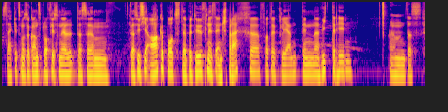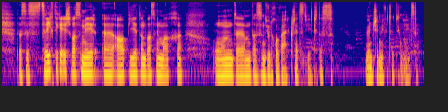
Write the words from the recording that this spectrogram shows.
sage jetzt mal so ganz professionell, dass, ähm, dass unsere Angebote den Bedürfnissen entsprechen von den Klientinnen weiterhin ähm, dass, dass es das Richtige ist, was wir äh, anbieten und was wir machen und ähm, dass es natürlich auch wertgeschätzt wird. Das wünsche ich mir für 2019.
